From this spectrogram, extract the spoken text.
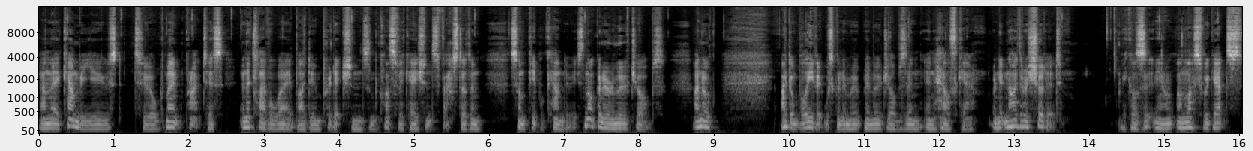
And they can be used to augment practice in a clever way by doing predictions and classifications faster than some people can do. It's not going to remove jobs. I know I don't believe it was going to move, remove jobs in, in healthcare, and it, neither should it, because you know unless we get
